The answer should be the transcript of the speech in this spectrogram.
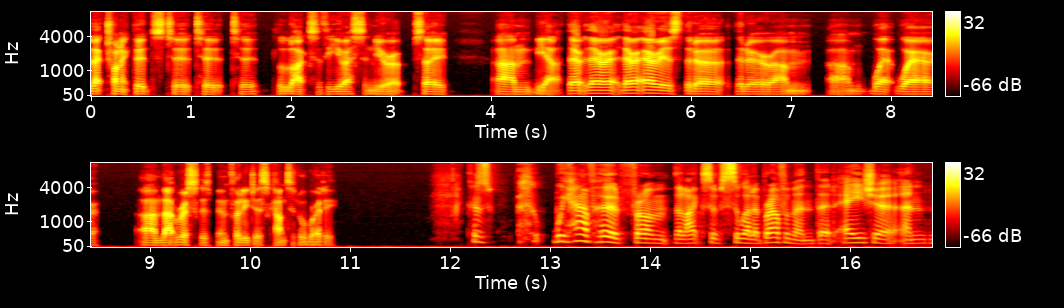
electronic goods to, to, to the likes of the US and Europe. So um, yeah, there there are, there are areas that are that are um, um, where where um, that risk has been fully discounted already. Because we have heard from the likes of Suella Braverman that Asia and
